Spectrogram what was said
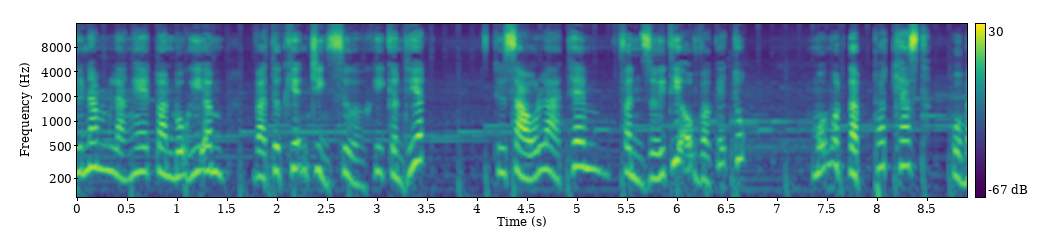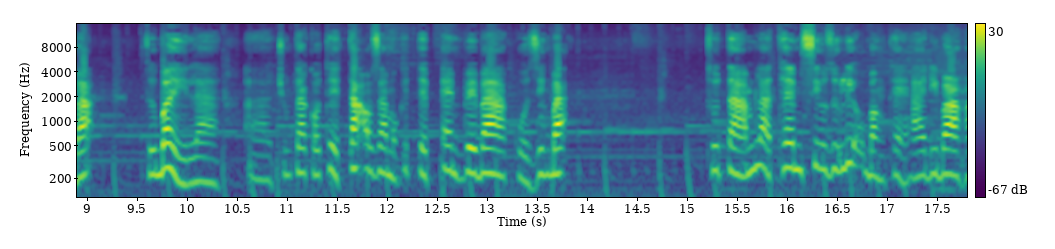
Thứ năm là nghe toàn bộ ghi âm và thực hiện chỉnh sửa khi cần thiết. Thứ sáu là thêm phần giới thiệu và kết thúc mỗi một tập podcast của bạn. Thứ bảy là à, chúng ta có thể tạo ra một cái tệp mp3 của riêng bạn. Thứ tám là thêm siêu dữ liệu bằng thẻ id bar.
